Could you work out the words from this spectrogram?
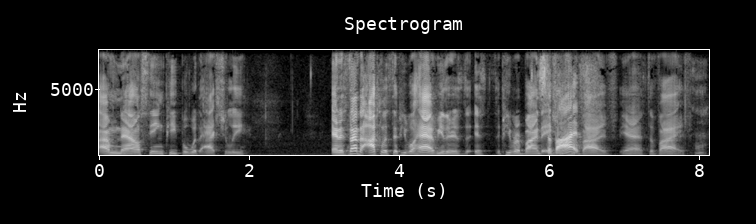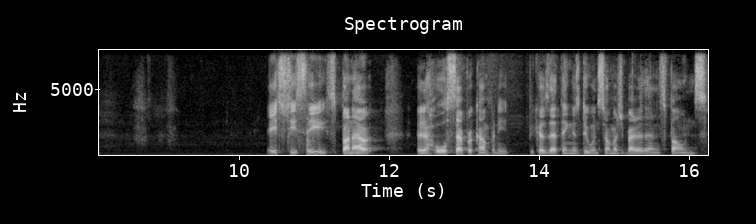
I'm now seeing people with actually, and it's not the Oculus that people have either. It's, it's people are buying the HTC Vive. Yeah, it's the Vive. HTC spun out a whole separate company because that thing is doing so much better than its phones.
